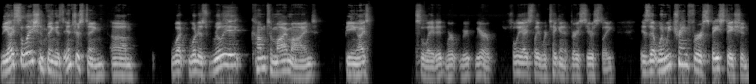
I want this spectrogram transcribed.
The isolation thing is interesting. Um, what what has really come to my mind, being isolated, we're, we are fully isolated. We're taking it very seriously. Is that when we trained for a space station,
